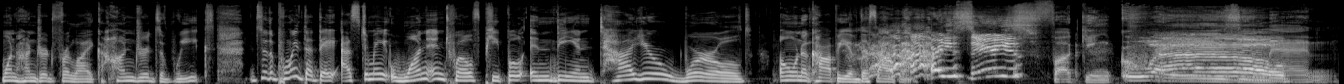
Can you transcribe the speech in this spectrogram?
100 for like hundreds of weeks to the point that they estimate one in 12 people in the entire world own a copy of this album. Are you serious? Fucking crazy, Wow. man.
